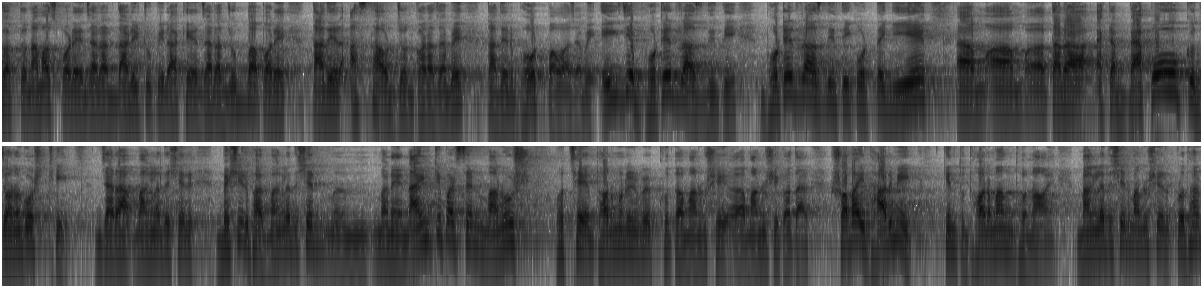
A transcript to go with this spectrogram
ওয়াক্ত নামাজ পড়ে, যারা দাড়ি টুপি রাখে, যারা জুব্বা পরে, তাদের আস্থা অর্জন করা যাবে, তাদের ভোট পাওয়া যাবে। এই যে ভোটের রাজনীতি ভোটের রাজনীতি করতে গিয়ে তারা একটা ব্যাপক জনগোষ্ঠী যারা বাংলাদেশের বেশিরভাগ বাংলাদেশের মানে নাইনটি পার্সেন্ট মানুষ হচ্ছে ধর্মনিরপেক্ষতা মানসিক মানসিকতার। সবাই ধার্মিক, কিন্তু ধর্মান্ধ নয়। বাংলাদেশের মানুষের প্রধান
